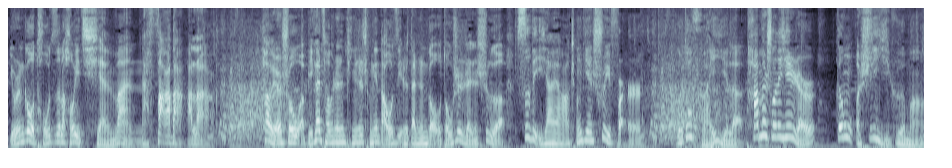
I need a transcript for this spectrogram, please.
有人给我投资了好几千万，那发达了。还有人说我，别看曹真平时成天捣鼓自己是单身狗，都是人设，私底下呀成天睡粉儿，我都怀疑了，他们说那些人跟我是一个吗？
